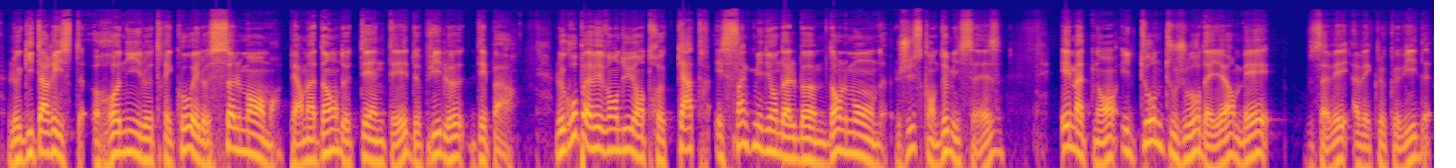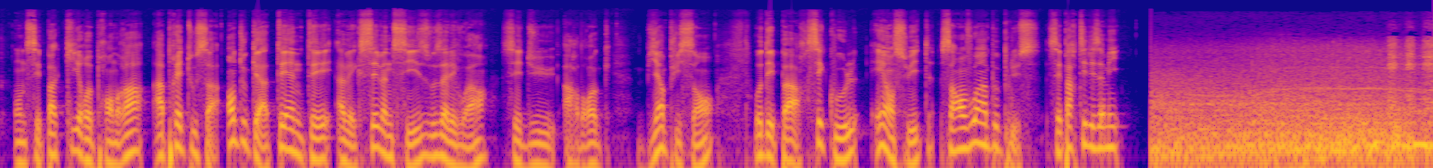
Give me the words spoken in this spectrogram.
Le guitariste Ronnie Le Tréco est le seul membre permanent de TNT depuis le départ. Le groupe avait vendu entre 4 et 5 millions d'albums dans le monde jusqu'en 2016. Et maintenant, il tourne toujours d'ailleurs, mais vous savez, avec le Covid, on ne sait pas qui reprendra après tout ça. En tout cas, TNT avec Seven Seas, vous allez voir, c'est du hard rock bien puissant. Au départ, c'est cool, et ensuite, ça envoie un peu plus. C'est parti les amis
